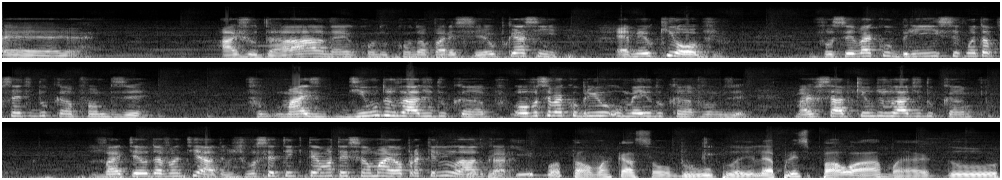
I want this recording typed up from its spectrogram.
é, ajudar né, quando, quando apareceu, porque assim, é meio que óbvio. Você vai cobrir 50% do campo, vamos dizer. Mas de um dos lados do campo, ou você vai cobrir o meio do campo, vamos dizer. Mas sabe que um dos lados do campo vai ter o Davante Adams. Você tem que ter uma atenção maior para aquele lado, tem cara. Tem que botar uma marcação dupla. Ele é a principal arma do,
